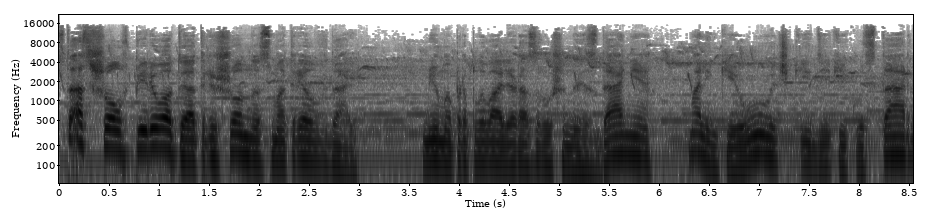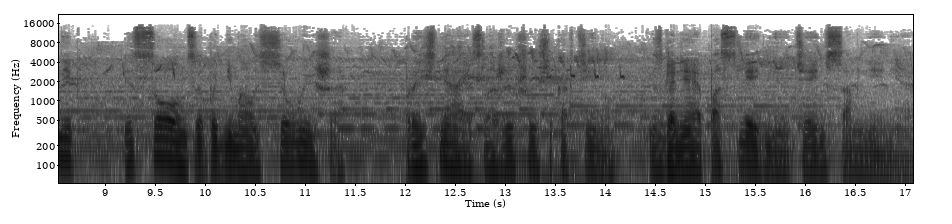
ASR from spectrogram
Стас шел вперед и отрешенно смотрел вдаль. Мимо проплывали разрушенные здания, маленькие улочки, дикий кустарник, и солнце поднималось все выше, проясняя сложившуюся картину, изгоняя последнюю тень сомнения.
